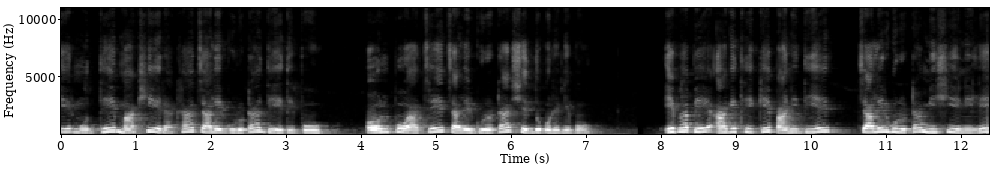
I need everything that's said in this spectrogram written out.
এর মধ্যে মাখিয়ে রাখা চালের গুঁড়োটা দিয়ে দেব। অল্প আঁচে চালের গুঁড়োটা সেদ্ধ করে নেব। এভাবে আগে থেকে পানি দিয়ে চালের গুঁড়োটা মিশিয়ে নিলে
